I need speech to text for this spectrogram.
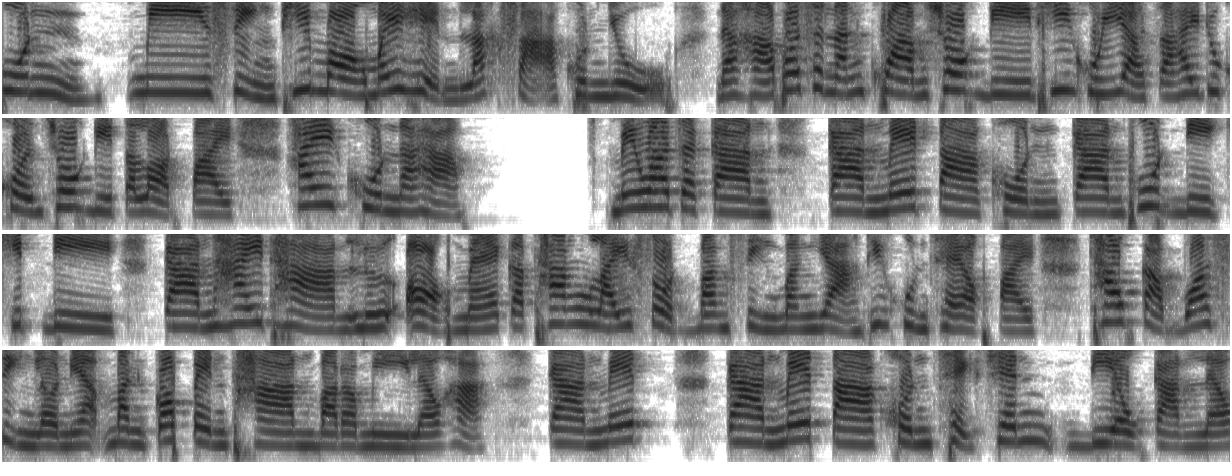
คุณมีสิ่งที่มองไม่เห็นรักษาคุณอยู่นะคะ เพราะฉะนั้นความโชคดีที่คุยอยากจะให้ทุกคนโชคดีตลอดไป ให้คุณนะคะไม่ว่าจะการการเมตตาคน การพูดดีคิดดี การให้ทานหรือออกแม้กระทั่งไลฟ์สดบางสิ่งบางอย่างที่คุณแชร์ออกไป เท่ากับว่าสิ่งเหล่านี้มันก็เป็นทานบารมีแล้วค่ะ การเมตการเมตตาคนเช็คเช่นเดียวกันแล้ว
